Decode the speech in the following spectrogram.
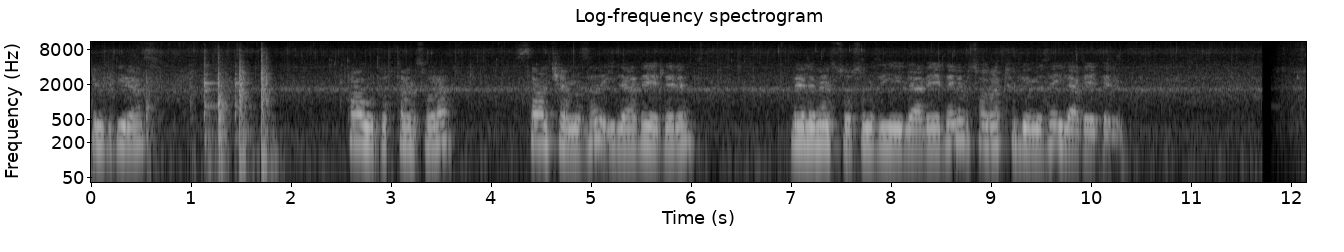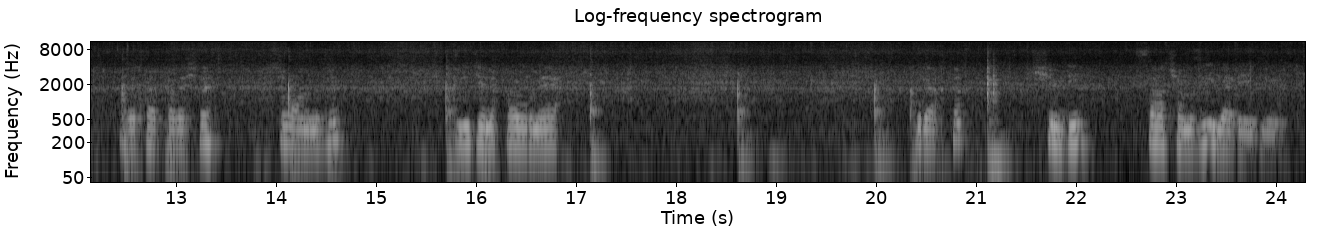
Şimdi biraz kavurduktan sonra salçamızı ilave edelim. Melemen sosumuzu ilave edelim. Sonra tüllüğümüze ilave edelim. Evet arkadaşlar soğanımızı iyicene kavurmaya bıraktık. Şimdi salçamızı ilave ediyoruz.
